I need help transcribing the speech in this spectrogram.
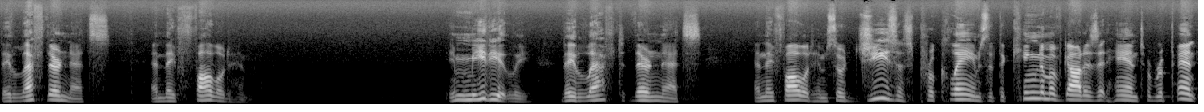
they left their nets and they followed him. Immediately they left their nets and they followed him. So Jesus proclaims that the kingdom of God is at hand to repent,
